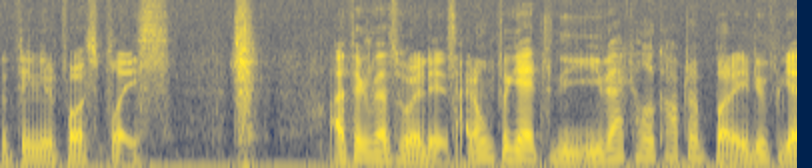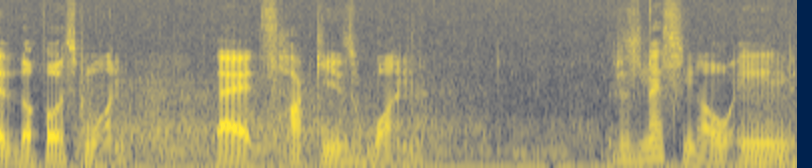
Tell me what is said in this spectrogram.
the thing in the first place. I think that's what it is. I don't forget the evac helicopter, but I do forget the first one. That's Hockey's one. Which is nice to know, and,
